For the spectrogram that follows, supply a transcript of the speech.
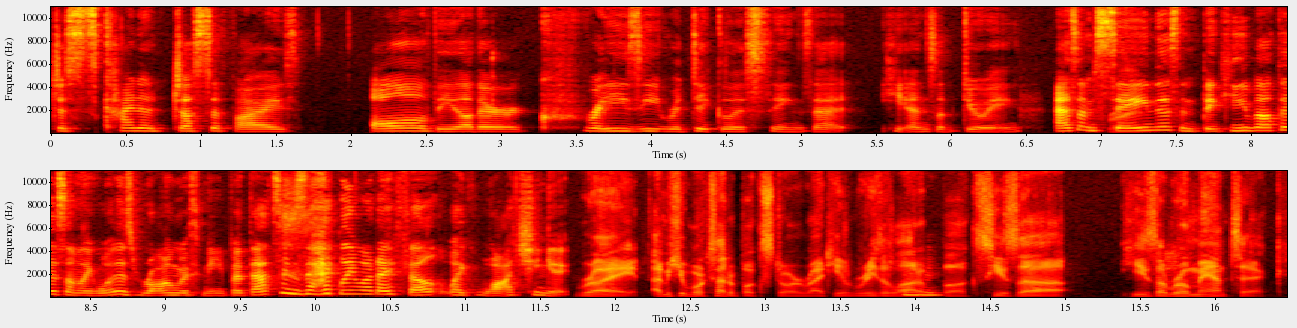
just kind of justifies all the other crazy, ridiculous things that he ends up doing. As I'm saying right. this and thinking about this, I'm like, what is wrong with me? But that's exactly what I felt like watching it. Right. I mean, he works at a bookstore, right? He reads a lot mm-hmm. of books. He's a he's a romantic,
